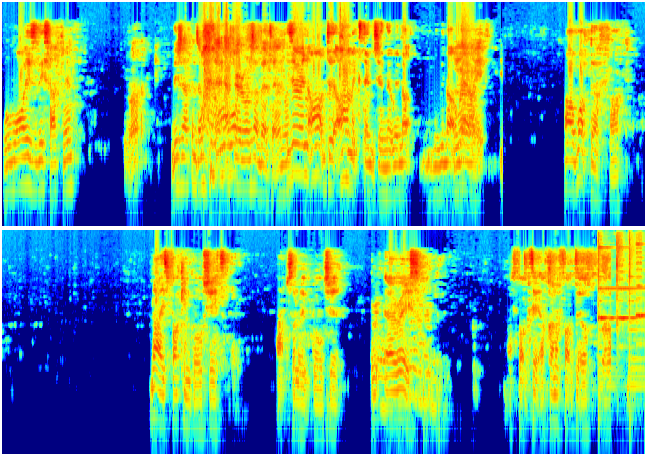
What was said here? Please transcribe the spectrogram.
Well, why is this happening? What? This happens after, Well, after what- everyone's had their turn. Is there an art the arm extension that we're not we're not aware No, of? it, Oh, what the fuck? That is fucking bullshit. Absolute bullshit. R- uh, I fucked it. I've kind of fucked it up.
